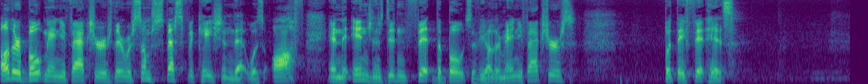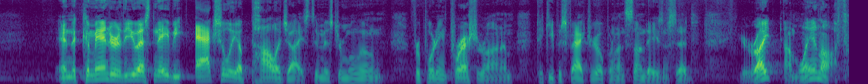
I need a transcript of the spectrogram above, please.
other boat manufacturers, there was some specification that was off, and the engines didn't fit the boats of the other manufacturers, but they fit his. And the commander of the U.S. Navy actually apologized to Mr. Meloon for putting pressure on him to keep his factory open on Sundays and said, You're right, I'm laying off.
